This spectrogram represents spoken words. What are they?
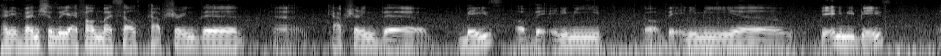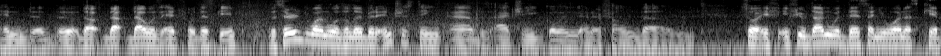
And eventually, I found myself capturing the uh, capturing the base of the enemy of the enemy uh, the enemy base and uh, the, that, that was it for this game the third one was a little bit interesting I was actually going and I found um, so if, if you're done with this and you want to skip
